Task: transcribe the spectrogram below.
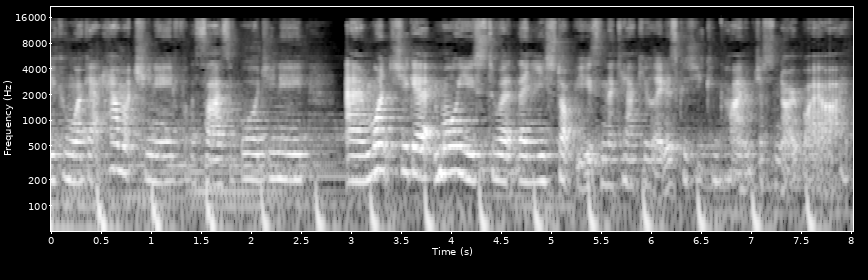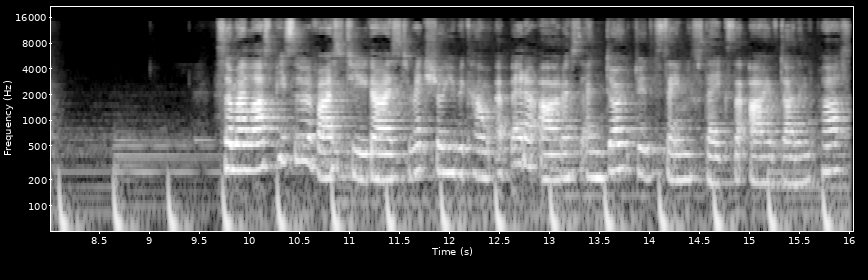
you can work out how much you need for the size of board you need and once you get more used to it, then you stop using the calculators because you can kind of just know by eye. So my last piece of advice to you guys to make sure you become a better artist and don't do the same mistakes that I've done in the past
